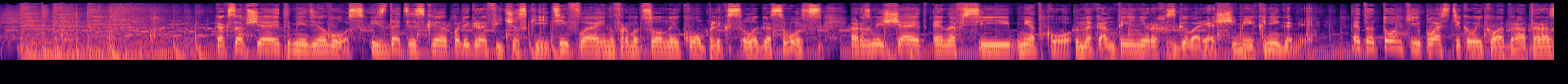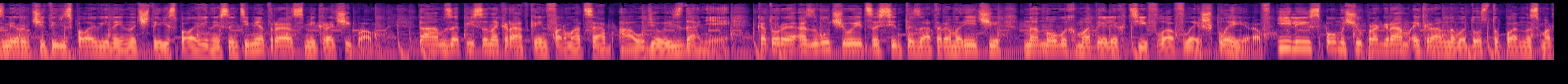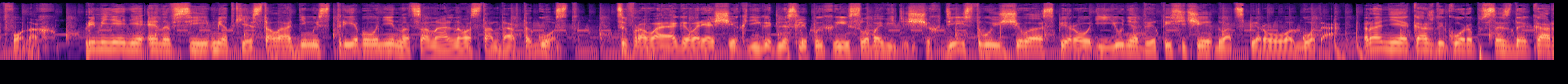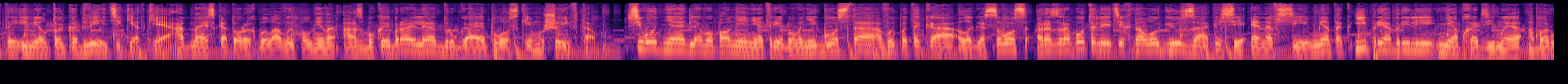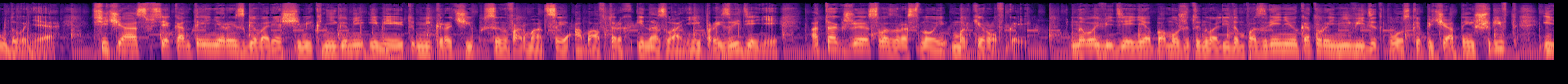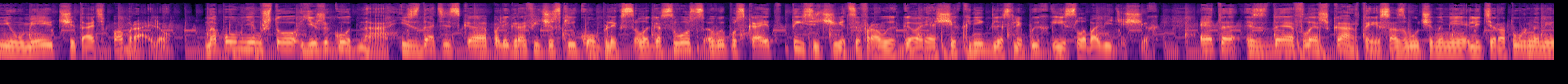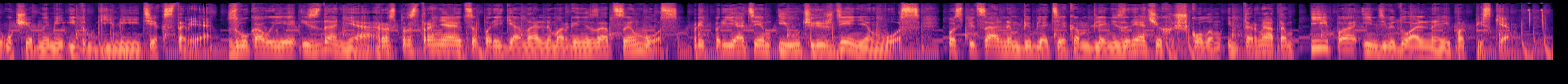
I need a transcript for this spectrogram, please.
Как сообщает Медиавоз, издательско-полиграфический тифлоинформационный комплекс «Логосвоз» размещает NFC-метку на контейнерах с говорящими книгами – это тонкий пластиковый квадрат размером 4,5 на 4,5 сантиметра с микрочипом. Там записана краткая информация об аудиоиздании, которая озвучивается синтезатором речи на новых моделях Tiflo флешплееров или с помощью программ экранного доступа на смартфонах. Применение NFC-метки стало одним из требований национального стандарта ГОСТ. Цифровая говорящая книга для слепых и слабовидящих, действующего с 1 июня 2020 2021 года. Ранее каждый короб с SD-картой имел только две этикетки, одна из которых была выполнена азбукой Брайля, другая плоским шрифтом. Сегодня для выполнения требований ГОСТа ВПТК «Логосвоз» разработали технологию записи NFC-меток и приобрели необходимое оборудование. Сейчас все контейнеры с говорящими книгами имеют микрочип с информацией об авторах и названии произведений, а также с возрастной маркировкой. Нововведение поможет инвалидам по зрению, которые не видят плоскопечатный шрифт и не умеют читать по Брайлю. Напомним, что ежегодно издательско-полиграфический комплекс «Логосвоз» выпускает тысячи цифровых говорящих книг для слепых и слабовидящих. Это SD-флеш-карты с озвученными литературными, учебными и другими текстами. Звуковые издания распространяются по региональным организациям ВОЗ, предприятиям и учреждениям ВОЗ, по специальным библиотекам для незрячих, школам-интернатам и по индивидуальной подписке.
